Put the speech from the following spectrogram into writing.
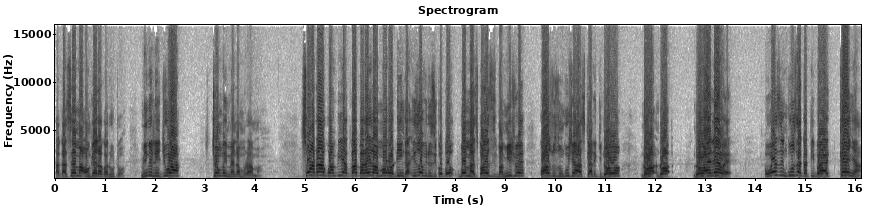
akasema ongera kwa Ruto. Mi nilijua chombo imeenda mrama. So nataka kuambia baba Raila Amolo Odinga, hizo vitu ziko bo Bomas, kwanza zisimamishwe, kwanza tuzungushe askari kidogo, ndo, ndo, ndo waelewe. Huwezi nguza katiba ya Kenya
